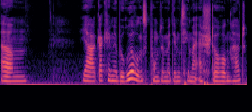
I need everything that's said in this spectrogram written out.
ähm, ja gar keine Berührungspunkte mit dem Thema Erstörung hat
